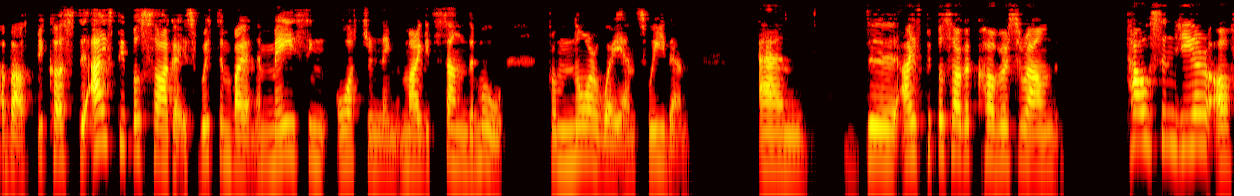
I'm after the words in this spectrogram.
about because the Ice People saga is written by an amazing author named Margit Sandemo from Norway and Sweden, and the Ice People saga covers around thousand year of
